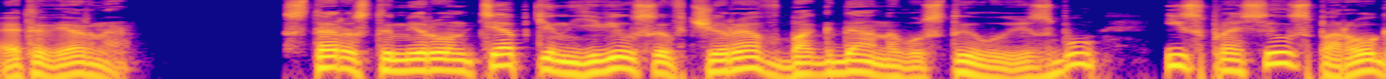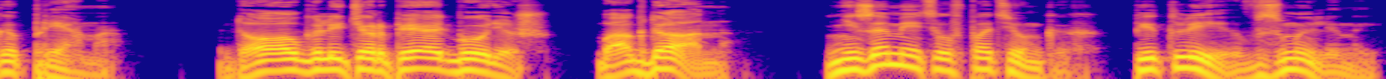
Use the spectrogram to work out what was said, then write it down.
Это верно. Староста Мирон Тяпкин явился вчера в Богданову стылую избу и спросил с порога прямо. «Долго ли терпеть будешь, Богдан?» Не заметил в потемках. Петли взмыленный.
